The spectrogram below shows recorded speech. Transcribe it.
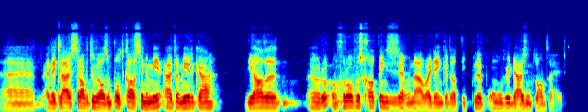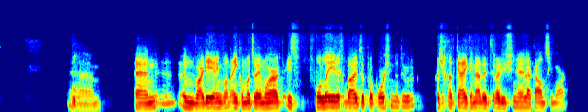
Uh, en ik luister af en toe wel eens een podcast in Amer uit Amerika. Die hadden een, een, grove schatting. Ze zeggen, nou, wij denken dat die club ongeveer duizend klanten heeft. Uh, en een waardering van 1,2 miljard is volledig buiten proportie natuurlijk. Als je gaat kijken naar de traditionele accountancymarkt.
